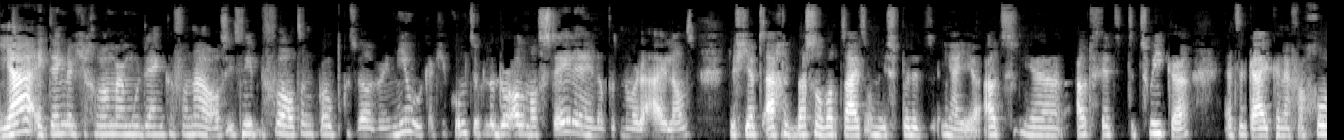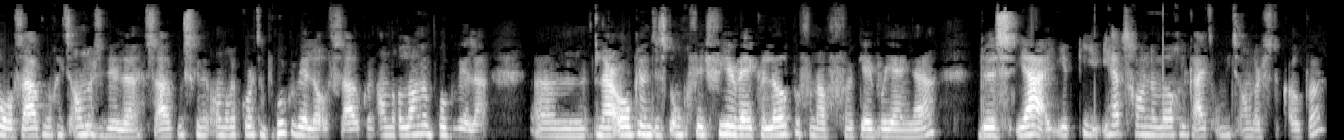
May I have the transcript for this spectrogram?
ja, ik denk dat je gewoon maar moet denken van nou, als iets niet bevalt, dan koop ik het wel weer nieuw. Kijk, je komt natuurlijk door allemaal steden heen op het Noordereiland. Dus je hebt eigenlijk best wel wat tijd om je spullen, ja, je, out, je outfit te tweaken. En te kijken naar van, goh, zou ik nog iets anders willen? Zou ik misschien een andere korte broek willen? Of zou ik een andere lange broek willen? Um, naar Auckland is het ongeveer vier weken lopen vanaf Cape Reinga. Dus ja, je, je hebt gewoon de mogelijkheid om iets anders te kopen.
